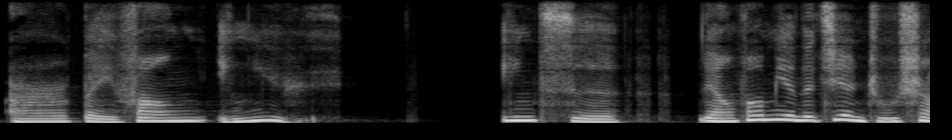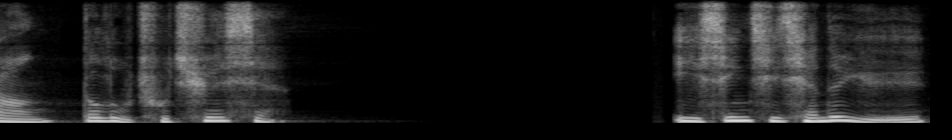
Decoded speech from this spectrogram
而北方淫雨，因此。两方面的建筑上都露出缺陷。一星期前的雨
